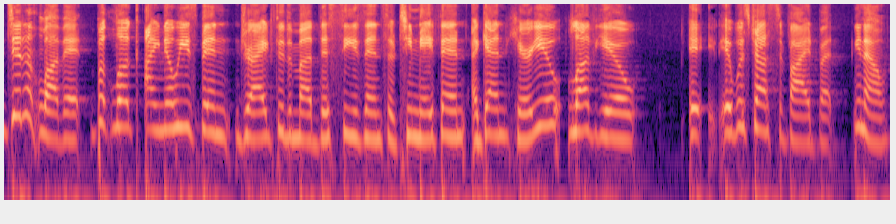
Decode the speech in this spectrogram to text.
didn't love it, but look, I know he's been dragged through the mud this season. So, Team Nathan, again, hear you, love you. It, it was justified, but you know,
